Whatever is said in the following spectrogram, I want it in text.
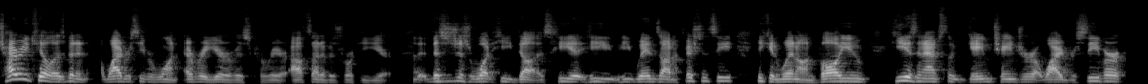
Tyreek Hill has been a wide receiver one every year of his career outside of his rookie year. This is just what he does. He he he wins on efficiency. He can win on volume. He is an absolute game changer at wide receiver.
